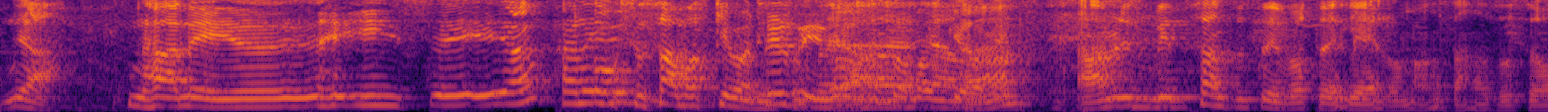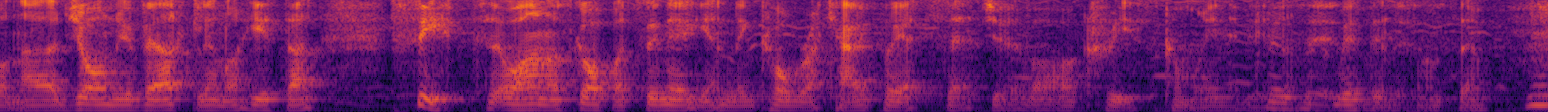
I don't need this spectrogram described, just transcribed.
Ja. Han är ju... I, ja, han är ju- Också samma skådis. Precis, Ja, samma ja, skådis. ja. Ja, men det ska bli intressant att se vart det leder någonstans och så när Johnny verkligen har hittat sitt och han har skapat sin egen Cobra Kai på ett sätt ju, var Chris kommer in i bilden. det ska bli Precis, intressant att se.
